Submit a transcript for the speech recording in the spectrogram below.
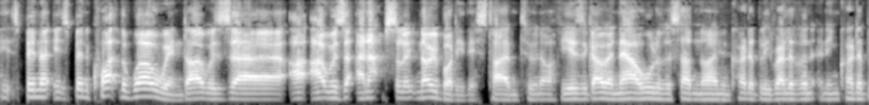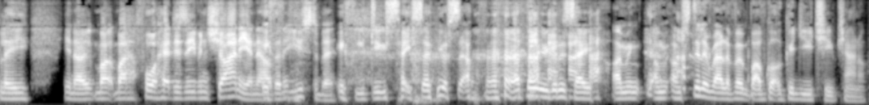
It's been it's been quite the whirlwind. I was uh, I, I was an absolute nobody this time two and a half years ago, and now all of a sudden I'm incredibly relevant and incredibly, you know, my, my forehead is even shinier now If- than it used to be. If you do say so yourself, I thought you were going to say I'm, in, I'm I'm still irrelevant, but I've got a good YouTube channel.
